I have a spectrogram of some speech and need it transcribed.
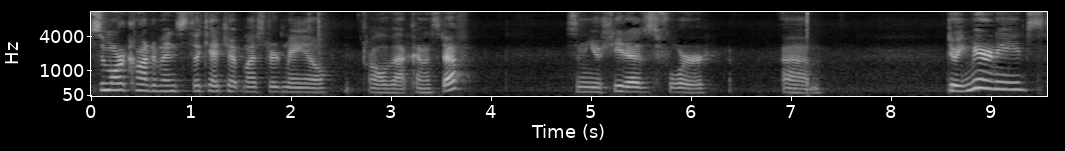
some more condiments, the ketchup, mustard, mayo, all that kind of stuff. Some Yoshidas for um, doing marinades.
